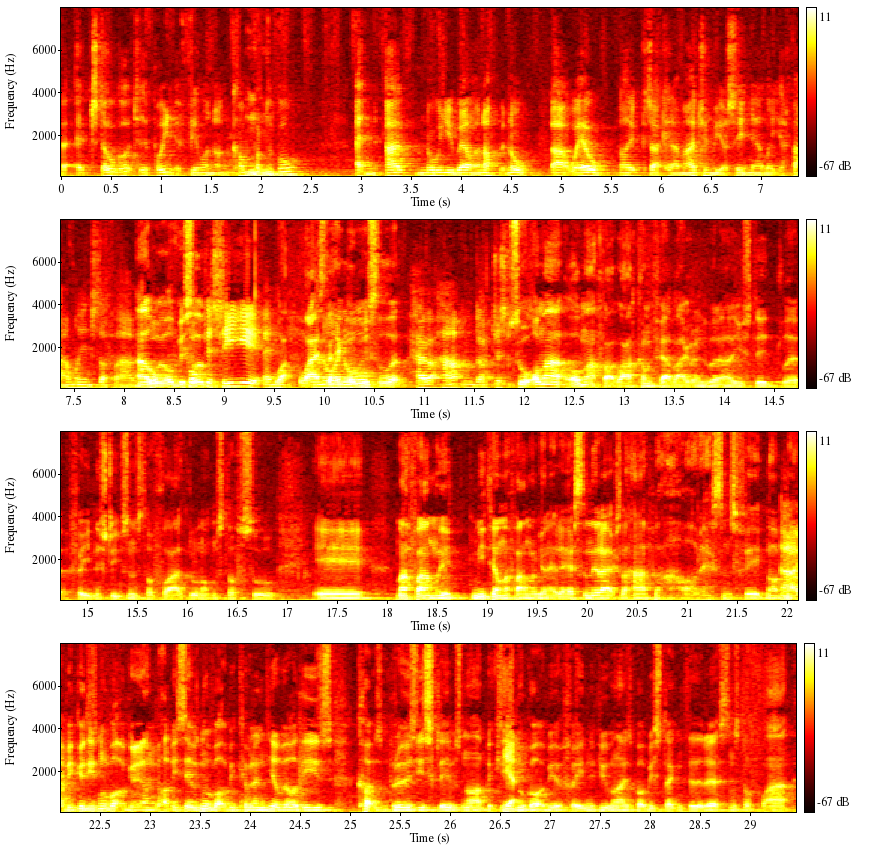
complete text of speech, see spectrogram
but it still got to the point of feeling uncomfortable. Mm-hmm. And I know you well enough, but know that well, like, so I can imagine what you're saying there, like your family and stuff. Like that. Well, obviously- folk to see you and Wha- what's the thing, obviously, like- how it happened or just So all my all my fa- well, I come from a background where I used to like, fight in the streets and stuff like that, growing up and stuff. So uh, my family, me telling my family going to wrestling, they're actually happy. Ah, oh, wrestling's fake. Not Aye. be good. He's not got to go and hurt himself. He's not got to be coming in here with all these cuts, bruises, scrapes, and that because Yeah. he's not got to be fighting the people. He's got to be sticking to the wrestling stuff like that.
